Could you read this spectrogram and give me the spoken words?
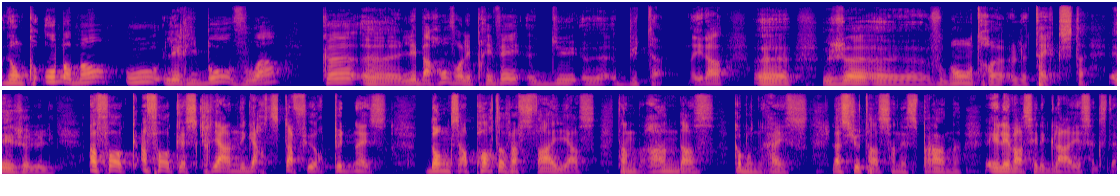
donc au moment où les ribauds voient que euh, les barons vont les priver du euh, butin. Et là, euh, je vous montre le texte et je le lis. Afok, afok es krian negart stafur pudnes, donc apportas las fallas, tan randas comme un res, la ciutat san espran, elevas les glaces, etc.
